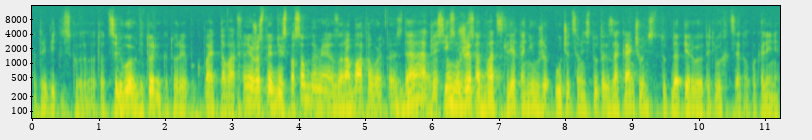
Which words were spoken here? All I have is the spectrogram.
потребительскую, вот эту целевую аудиторию, которая покупает товары. Они уже стают дееспособными, зарабатывают. То есть, Да, они то есть им уже по сами. 20 лет, они уже учатся в институтах, заканчивают институт, да, первые вот эти выходцы этого поколения.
